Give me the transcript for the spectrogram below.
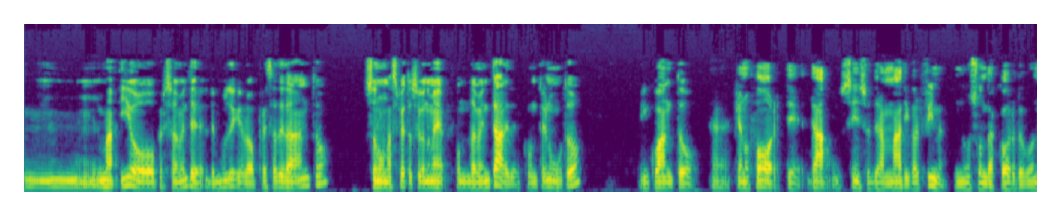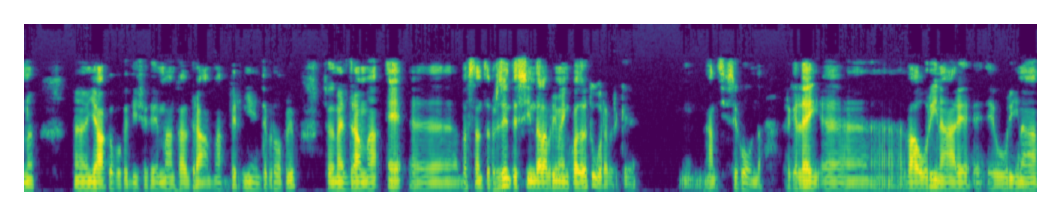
Mm, ma io personalmente le musiche le ho apprezzate tanto sono un aspetto secondo me fondamentale del contenuto, in quanto eh, il pianoforte dà un senso drammatico al film. Non sono d'accordo con eh, Jacopo che dice che manca il dramma, per niente proprio. Secondo me il dramma è eh, abbastanza presente sin dalla prima inquadratura, perché mm, anzi seconda, perché lei eh, va a urinare e, e urina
